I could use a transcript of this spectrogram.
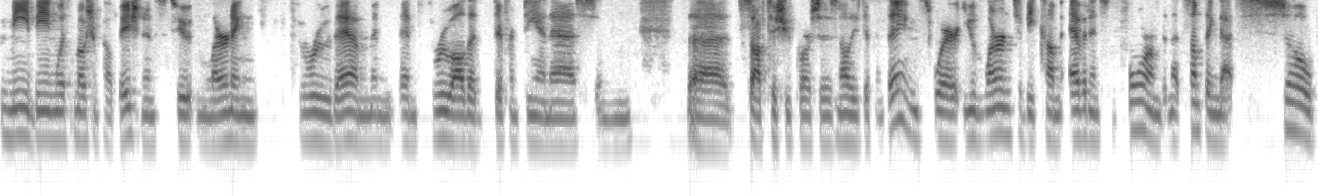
me being with Motion Palpation Institute and learning through them and, and through all the different DNS and the soft tissue courses and all these different things where you learn to become evidence informed and that's something that's so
